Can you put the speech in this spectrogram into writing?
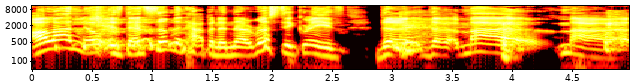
All I know is that something happened in that Rusty Graves. The the my my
